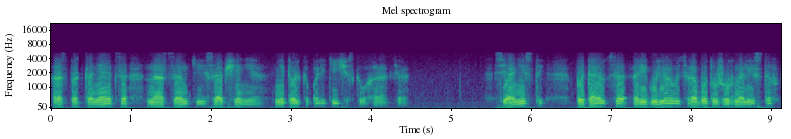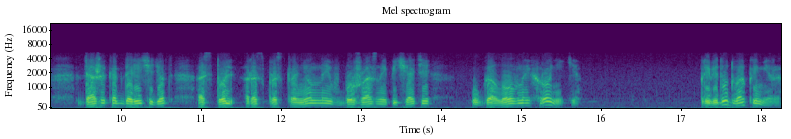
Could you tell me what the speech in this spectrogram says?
распространяется на оценки и сообщения не только политического характера. Сионисты пытаются регулировать работу журналистов, даже когда речь идет о столь распространенной в буржуазной печати уголовной хронике. Приведу два примера.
